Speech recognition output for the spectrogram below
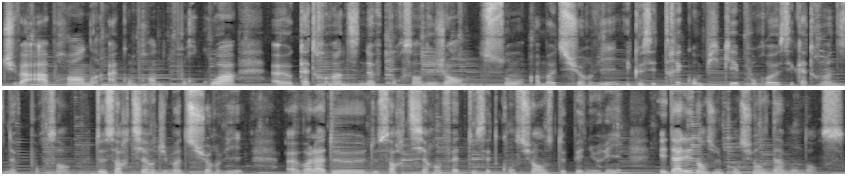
tu vas apprendre à comprendre pourquoi 99% des gens sont en mode survie et que c'est très compliqué pour ces 99% de sortir du mode survie. voilà, de, sortir en fait de cette conscience de pénurie et d'aller dans une conscience d'abondance.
